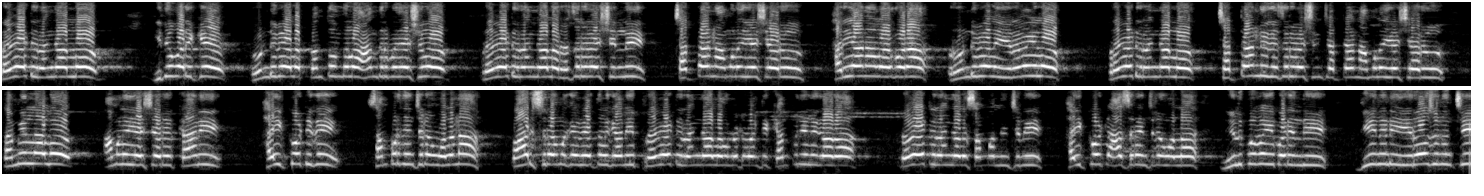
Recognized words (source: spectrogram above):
ప్రైవేటు రంగాల్లో ఇదివరకే రెండు వేల పంతొమ్మిదిలో ఆంధ్రప్రదేశ్లో ప్రైవేటు రంగాల రిజర్వేషన్ని చట్టాన్ని అమలు చేశారు. హర్యానాలో కూడా రెండు వేల ఇరవైలో ప్రైవేటు రంగాల్లో చట్టాన్ని రిజర్వేషన్ చట్టాన్ని అమలు చేశారు. తమిళనాడులో అమలు చేశారు. కానీ హైకోర్టుకి సంప్రదించడం వలన పారిశ్రామికవేత్తలు కానీ ప్రైవేటు రంగాల్లో ఉన్నటువంటి కంపెనీలు ద్వారా ప్రైవేటు రంగాలకు సంబంధించిన హైకోర్టు ఆశ్రయించడం వల్ల నిలిపివేయబడింది. దీనిని ఈ రోజు నుంచి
